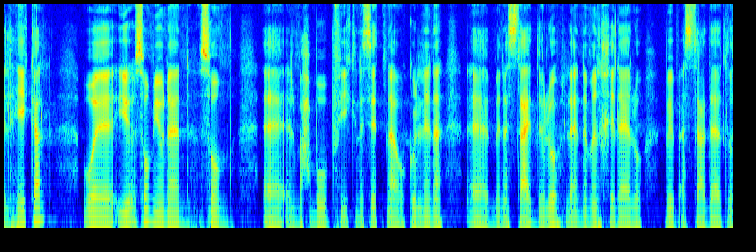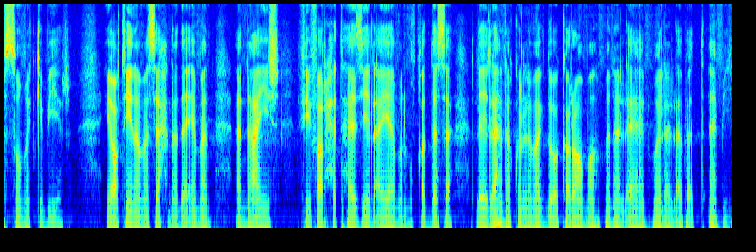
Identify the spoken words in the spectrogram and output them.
الهيكل. وصوم يونان صوم المحبوب في كنيستنا وكلنا بنستعد له لأن من خلاله بيبقى استعداد للصوم الكبير. يعطينا مسيحنا دائما أن نعيش في فرحة هذه الأيام المقدسة لإلهنا كل مجد وكرامة من الآن وإلى الأبد. آمين.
